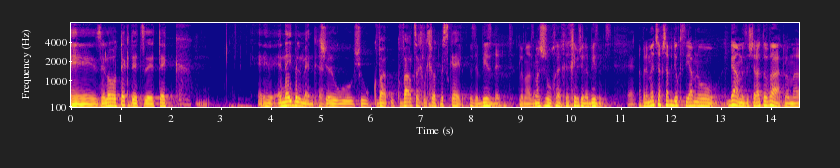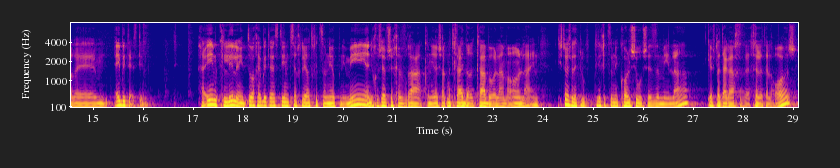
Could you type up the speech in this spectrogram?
אה, זה לא tech debt, זה tech enablement, כן. שהוא, שהוא כבר, כבר צריך לחיות בסקייל. זה ביזדד, כלומר זה משהו שהוא הכרחי בשביל הביזנס. כן. אבל האמת שעכשיו בדיוק סיימנו, גם, זו שאלה טובה, כלומר, A-B testing. האם כלי לניתוח A-B testing צריך להיות חיצוני או פנימי? אני חושב שחברה, כנראה שרק מתחילה את דרכה בעולם האונליין, תשתמש בזה כלי חיצוני כלשהו שזמין לה, כי יש לה דאגה אחר- אחרת על הראש.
